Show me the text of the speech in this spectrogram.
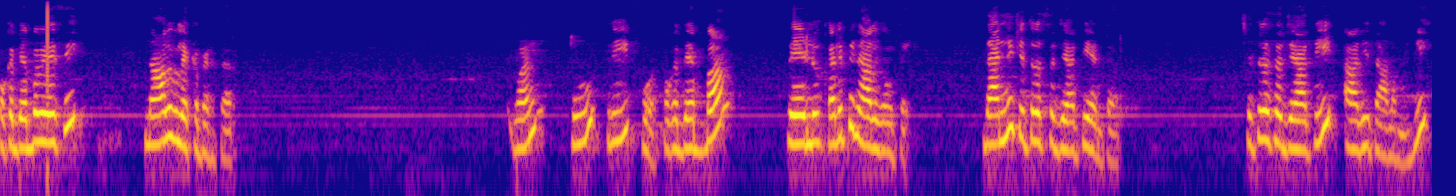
ఒక దెబ్బ వేసి నాలుగు లెక్క పెడతారు. వన్ టూ త్రీ ఫోర్ ఒక దెబ్బ వేళ్ళు కలిపి నాలుగు అవుతాయి. దాన్ని చతురస్ర జాతి అంటారు. చతురస్ర జాతి ఆది తాళం ఇది.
